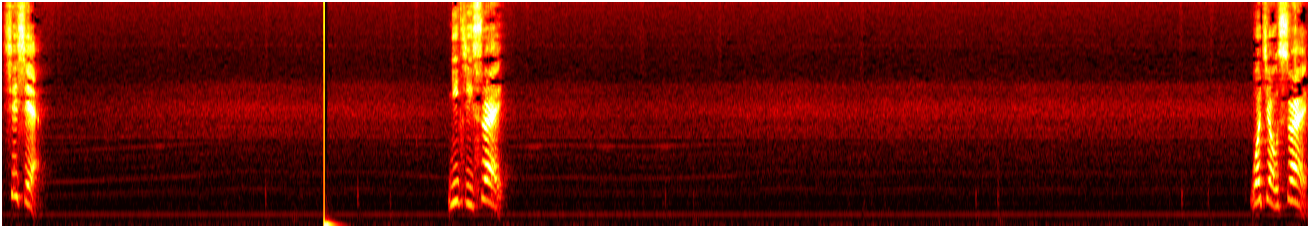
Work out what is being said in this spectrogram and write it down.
谢谢。你几岁？我九岁。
